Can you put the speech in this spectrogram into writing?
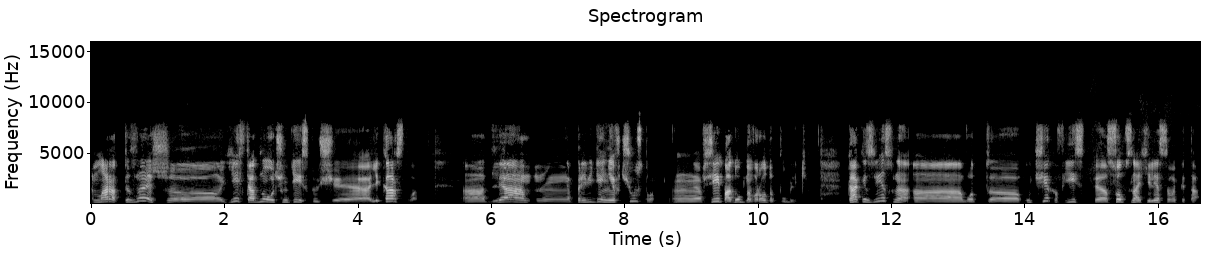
Марат, ты знаешь, э, есть одно очень действующее лекарство, а, для приведения в чувство всей подобного рода публики. Как известно, а, вот э, у чехов есть э, собственная ахиллесова пята.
